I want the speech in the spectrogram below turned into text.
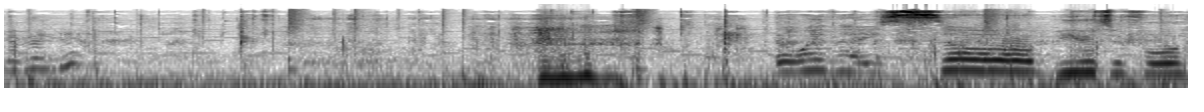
You ready? the weather is so beautiful.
